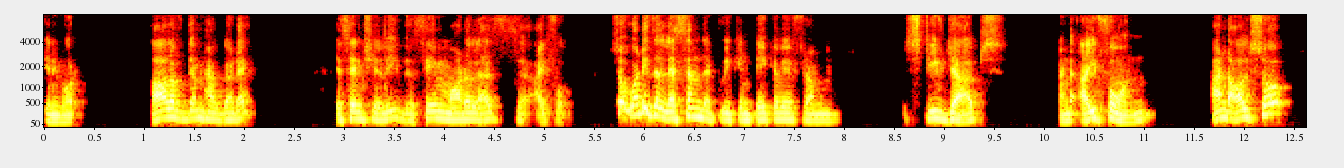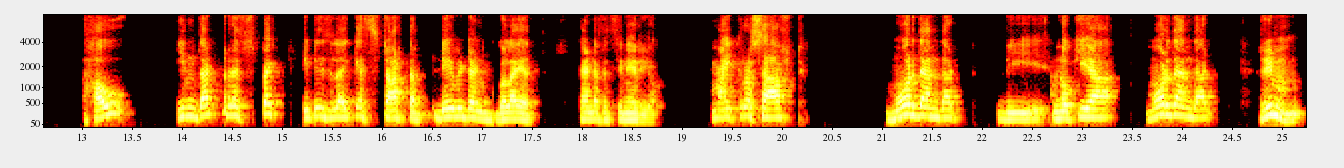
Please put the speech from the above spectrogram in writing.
anymore. All of them have got a essentially the same model as uh, iPhone. So, what is the lesson that we can take away from Steve Jobs and iPhone, and also how, in that respect, it is like a startup, David and Goliath kind of a scenario. Microsoft, more than that, the Nokia, more than that, RIM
